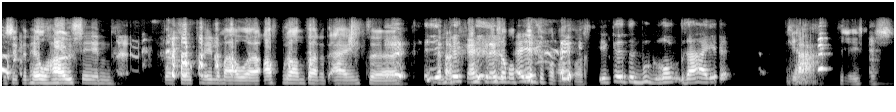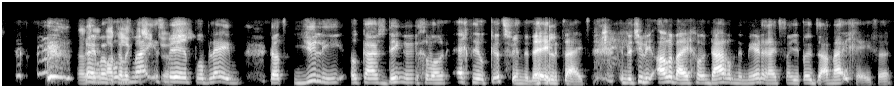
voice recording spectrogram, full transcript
er zit een heel huis in. Dat ook helemaal eh, afbrandt aan het eind. eh. En dan kunt, krijg je ineens allemaal en je- punten van je kunt het boek ronddraaien. Ja, jezus. Dat Nee, maar volgens mij is meer het probleem dat jullie elkaars dingen gewoon echt heel kut vinden de hele tijd. En dat jullie allebei gewoon daarom de meerderheid van je punten aan mij geven.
